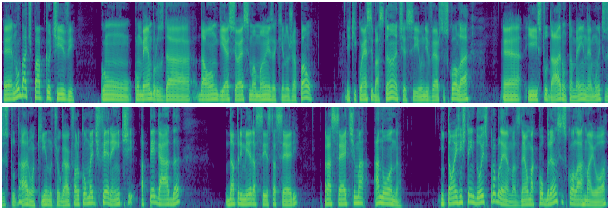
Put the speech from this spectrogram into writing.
É, num bate-papo que eu tive com, com membros da, da ONG SOS Mamães aqui no Japão, e que conhece bastante esse universo escolar, é, e estudaram também, né? Muitos estudaram aqui no Chugaku, falam como é diferente a pegada da primeira a sexta série para a sétima a nona. Então a gente tem dois problemas, né? Uma cobrança escolar maior,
